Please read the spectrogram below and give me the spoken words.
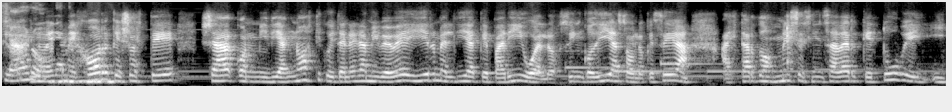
Claro. No era mejor que yo esté ya con mi diagnóstico y tener a mi bebé e irme el día que parí o a los cinco días o lo que sea, a estar dos meses sin saber qué tuve y,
